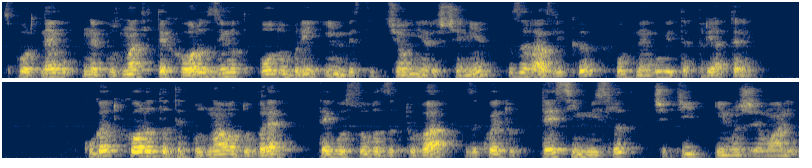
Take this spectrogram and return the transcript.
Според него, непознатите хора взимат по-добри инвестиционни решения, за разлика от неговите приятели. Когато хората те познават добре, те гласуват за това, за което те си мислят, че ти имаш желание.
